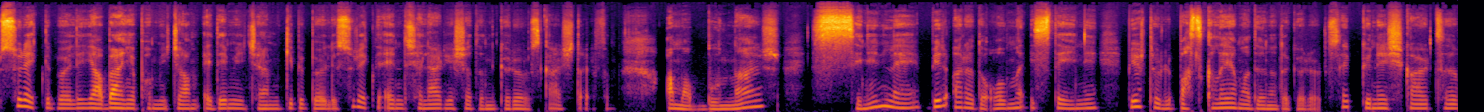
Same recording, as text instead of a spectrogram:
sürekli böyle ya ben yapamayacağım, edemeyeceğim gibi böyle sürekli endişeler yaşadığını görüyoruz karşı tarafın. Ama bunlar seninle bir arada olma isteğini bir türlü baskılayamadığını da görüyoruz. Hep güneş kartı,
